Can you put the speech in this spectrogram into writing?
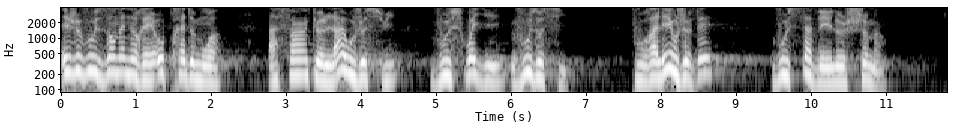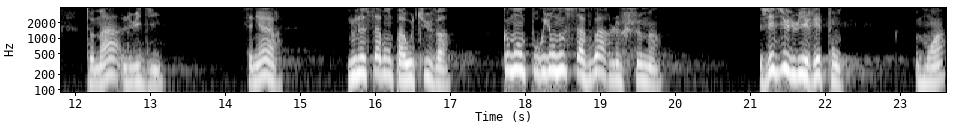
et je vous emmènerai auprès de moi, afin que là où je suis, vous soyez vous aussi. Pour aller où je vais, vous savez le chemin. Thomas lui dit, Seigneur, nous ne savons pas où tu vas. Comment pourrions-nous savoir le chemin? Jésus lui répond, Moi,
